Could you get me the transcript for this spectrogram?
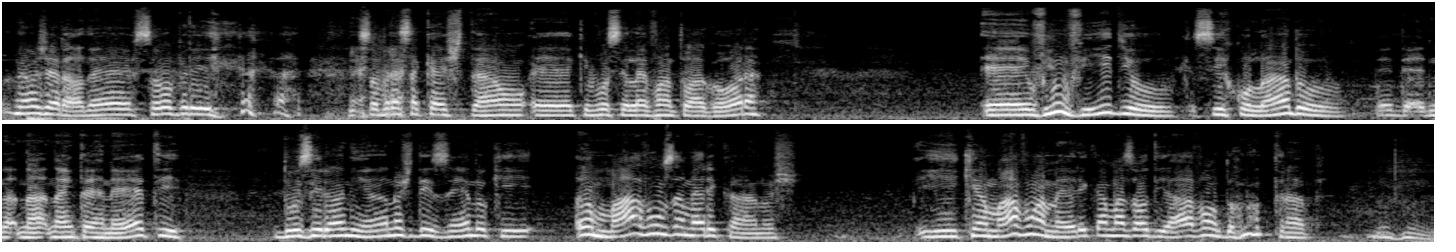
Não, Geraldo, é sobre, sobre essa questão é, que você levantou agora. É, eu vi um vídeo circulando é, na, na, internet dos iranianos dizendo que amavam os americanos e que amavam a América, mas odiavam Donald Trump. Uhum.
